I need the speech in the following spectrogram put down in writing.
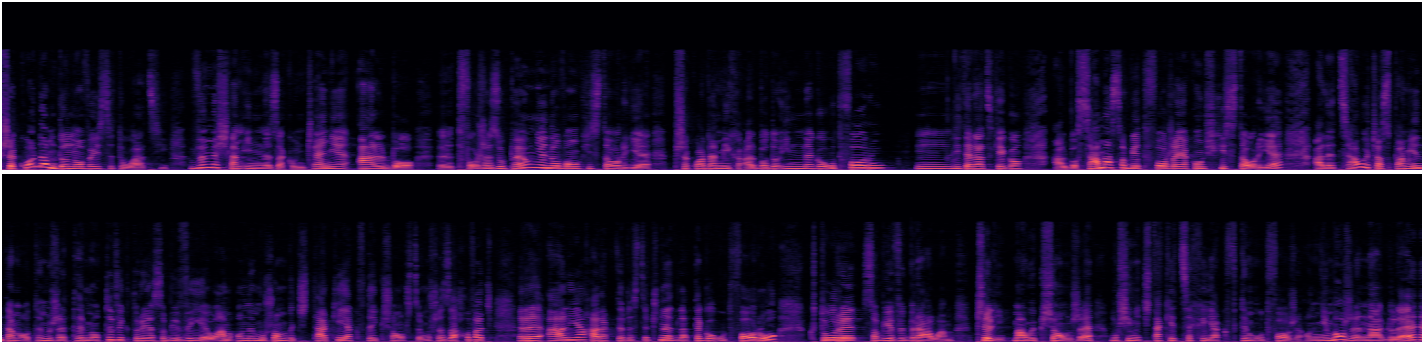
przekładam do nowej sytuacji, wymyślam inne zakończenie, albo y, tworzę zupełnie nową historię, przekładam ich albo do innego utworu, literackiego, albo sama sobie tworzę jakąś historię, ale cały czas pamiętam o tym, że te motywy, które ja sobie wyjęłam, one muszą być takie jak w tej książce. Muszę zachować realia charakterystyczne dla tego utworu, który sobie wybrałam. Czyli mały książę musi mieć takie cechy jak w tym utworze. On nie może nagle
